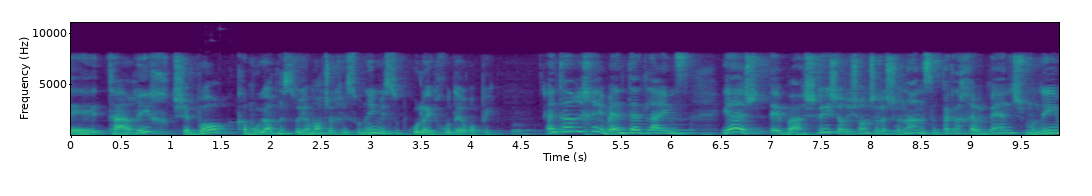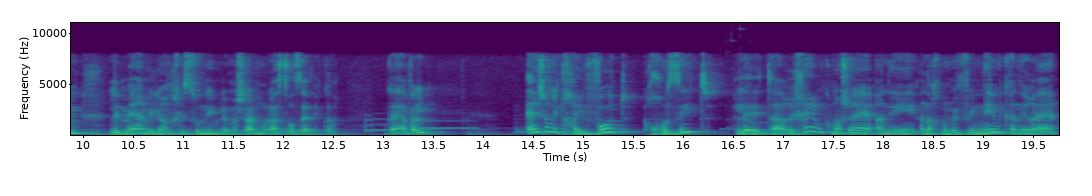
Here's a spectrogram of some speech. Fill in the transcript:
אה, תאריך שבו כמויות מסוימות של חיסונים יסופקו לאיחוד האירופי. אין תאריכים, אין דדליינס. יש, אה, בשליש הראשון של השנה נספק לכם בין 80 ל-100 מיליון חיסונים, למשל מול אסטרזניקה. אוקיי? אבל אין שם התחייבות חוזית לתאריכים, כמו שאנחנו מבינים כנראה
